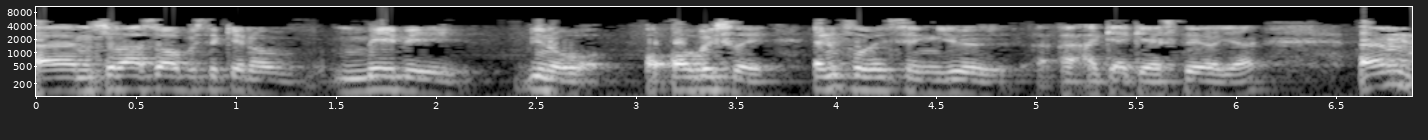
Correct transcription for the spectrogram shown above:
Um, so that's obviously kind of maybe you know obviously influencing you, I, I guess there, yeah. Um,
